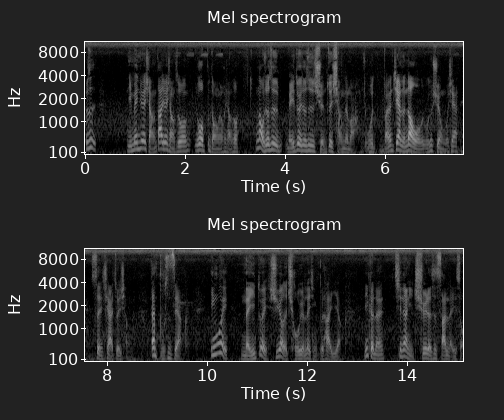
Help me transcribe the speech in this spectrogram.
就是你们就会想，大家就会想说，如果不懂的人会想说，那我就是每一队就是选最强的嘛，我反正既然轮到我，我就选我现在剩下最强的。但不是这样。因为每一队需要的球员类型不太一样，你可能现在你缺的是三垒手，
